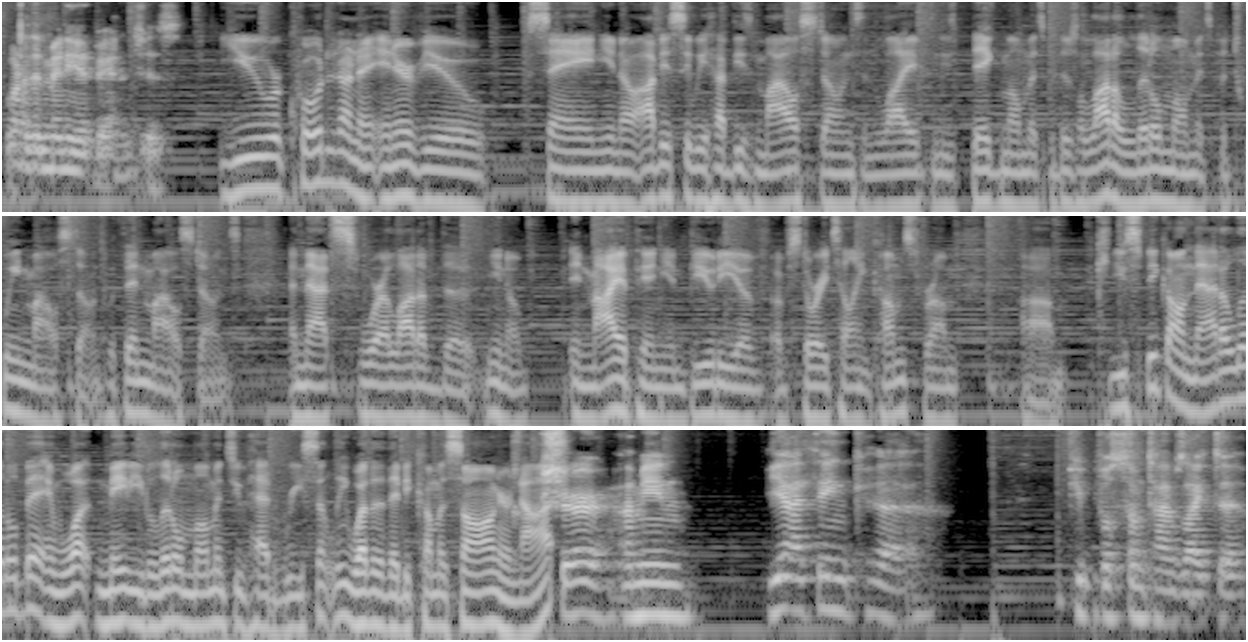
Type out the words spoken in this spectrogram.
One of the many advantages. You were quoted on an interview saying, you know, obviously we have these milestones in life and these big moments, but there's a lot of little moments between milestones, within milestones. And that's where a lot of the, you know, in my opinion, beauty of, of storytelling comes from. Um, can you speak on that a little bit and what maybe little moments you've had recently, whether they become a song or not? Sure. I mean, yeah, I think uh, people sometimes like to,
